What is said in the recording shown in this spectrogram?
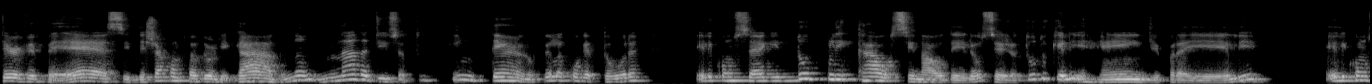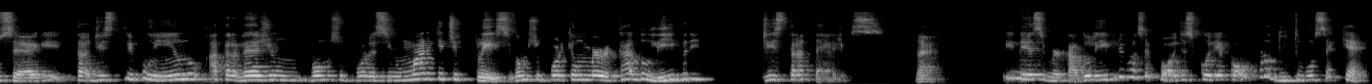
ter VPS, deixar computador ligado, não, nada disso, é tudo interno pela corretora. Ele consegue duplicar o sinal dele, ou seja, tudo que ele rende para ele, ele consegue estar tá distribuindo através de um, vamos supor assim, um marketplace, vamos supor que é um mercado livre de estratégias, né? E nesse Mercado Livre você pode escolher qual produto você quer.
